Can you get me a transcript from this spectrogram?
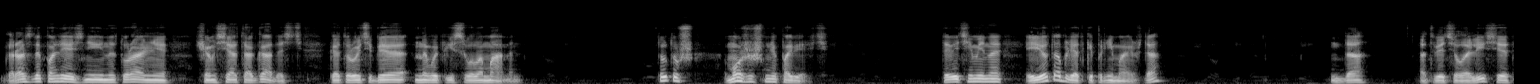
Гораздо полезнее и натуральнее, чем вся та гадость, которую тебе навыписывала мамин. Тут уж можешь мне поверить. Ты ведь именно ее таблетки принимаешь, да? Да, — ответила Алисия,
